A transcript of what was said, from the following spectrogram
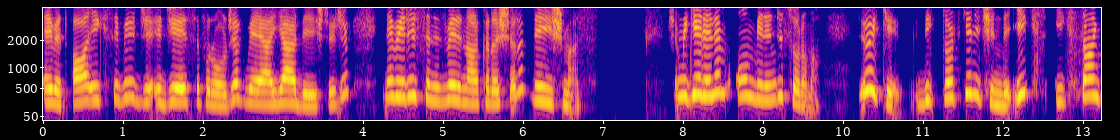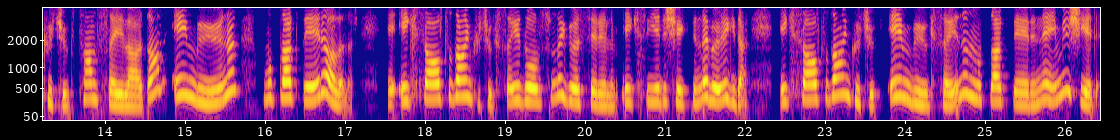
evet A eksi 1 C, C0 olacak veya yer değiştirecek. Ne verirseniz verin arkadaşlarım değişmez. Şimdi gelelim 11. soruma. Diyor ki dikdörtgen içinde x, x'ten küçük tam sayılardan en büyüğünün mutlak değeri alınır. E, eksi 6'dan küçük sayı doğrusunda gösterelim. Eksi 7 şeklinde böyle gider. Eksi 6'dan küçük en büyük sayının mutlak değeri neymiş? 7.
